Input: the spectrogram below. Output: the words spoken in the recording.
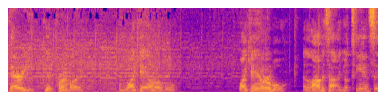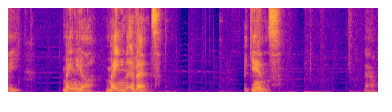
very good promo from YK Honorable. YK Honorable and Larvitar, your TNC Mania main event begins now.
